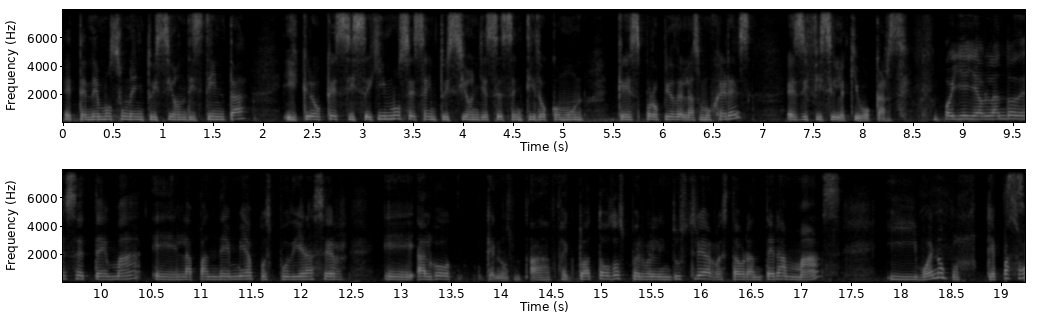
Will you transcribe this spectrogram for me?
Eh, tenemos una intuición distinta y creo que si seguimos esa intuición y ese sentido común que es propio de las mujeres, es difícil equivocarse. Oye, y hablando de ese tema, eh, la pandemia pues pudiera ser eh, algo que nos afectó a todos, pero en la industria restaurantera más. Y bueno, pues, ¿qué pasó?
